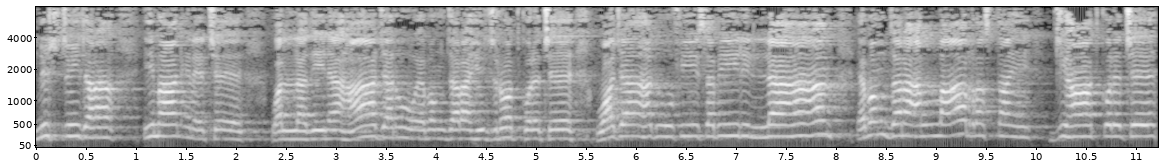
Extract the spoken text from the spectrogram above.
নিশ্চয়ই যারা ইমান এনেছে হাজারু এবং যারা হিজরত করেছে এবং যারা আল্লাহর রাস্তায় জিহাদ করেছে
